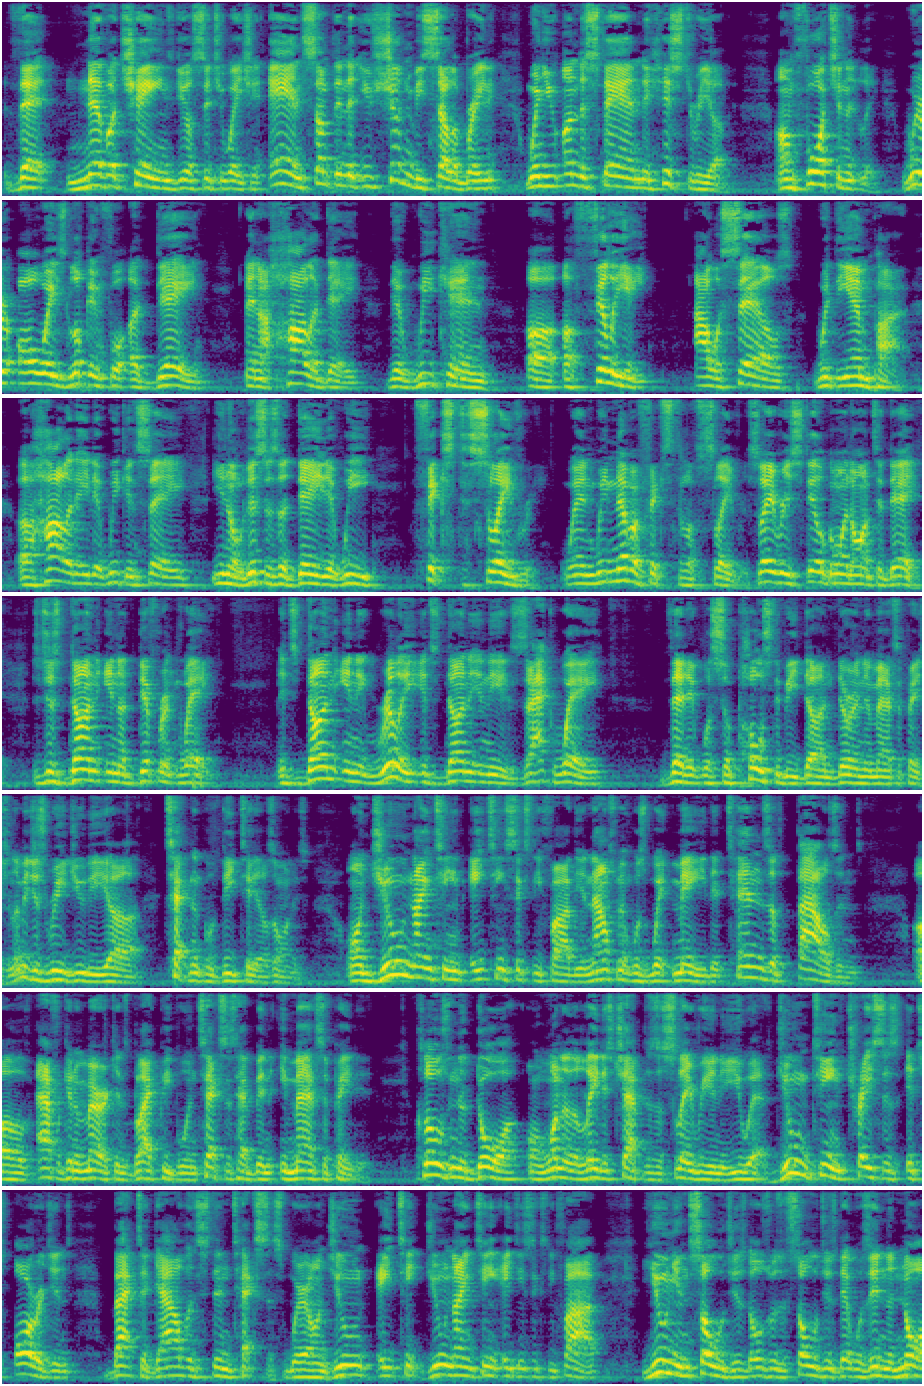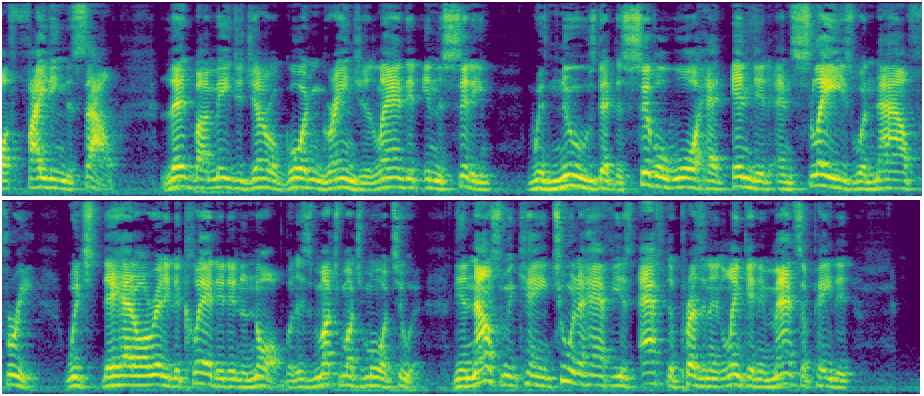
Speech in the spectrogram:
that never changed your situation and something that you shouldn't be celebrating when you understand the history of it. Unfortunately, we're always looking for a day and a holiday that we can uh, affiliate ourselves with the empire a holiday that we can say, you know, this is a day that we fixed slavery when we never fixed slavery. Slavery is still going on today. It's just done in a different way. It's done in a really, it's done in the exact way that it was supposed to be done during the emancipation. Let me just read you the uh, technical details on this. On June 19, 1865, the announcement was made that tens of thousands of African Americans, black people in Texas had been emancipated, closing the door on one of the latest chapters of slavery in the U.S. Juneteenth traces its origins back to Galveston, Texas, where on June 18, June 19, 1865, Union soldiers, those were the soldiers that was in the North fighting the South, led by Major General Gordon Granger, landed in the city with news that the Civil War had ended and slaves were now free which they had already declared it in the North, but there's much, much more to it. The announcement came two and a half years after President Lincoln emancipated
